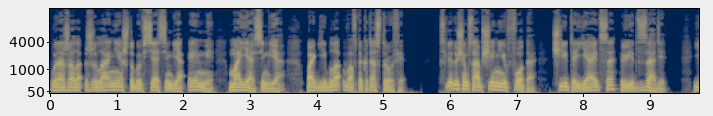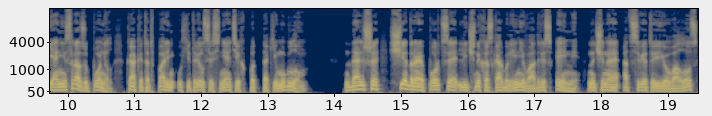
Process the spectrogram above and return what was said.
выражала желание, чтобы вся семья Эмми, моя семья, погибла в автокатастрофе. В следующем сообщении фото, чьи-то яйца, вид сзади. Я не сразу понял, как этот парень ухитрился снять их под таким углом. Дальше щедрая порция личных оскорблений в адрес Эмми, начиная от цвета ее волос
